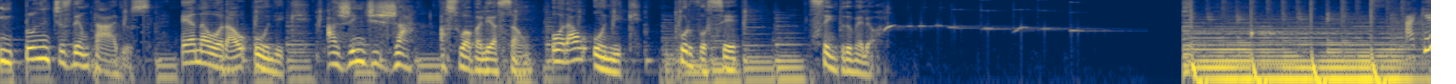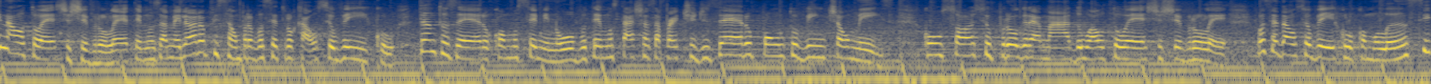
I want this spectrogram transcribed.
Implantes dentários. É na Oral Unique. Agende já a sua avaliação. Oral Unique. Por você, sempre o melhor. Aqui na AutoOeste Chevrolet temos a melhor opção para você trocar o seu veículo. Tanto zero como seminovo, temos taxas a partir de 0,20 ao mês. Consórcio programado AutoOeste Chevrolet. Você dá o seu veículo como lance,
